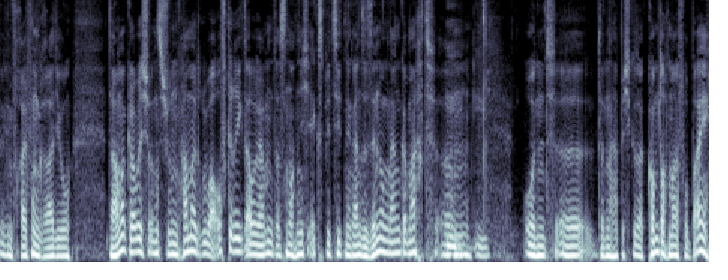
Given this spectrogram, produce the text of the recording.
im Freifunkradio? Da haben wir, glaube ich, uns schon ein paar Mal drüber aufgeregt, aber wir haben das noch nicht explizit eine ganze Sendung lang gemacht. Ähm, Mhm. Und äh, dann habe ich gesagt, komm doch mal vorbei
